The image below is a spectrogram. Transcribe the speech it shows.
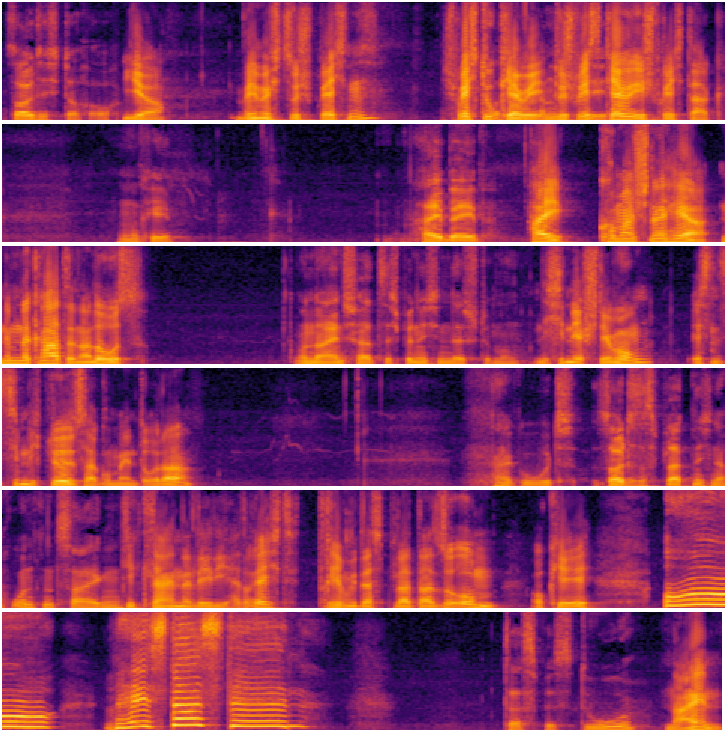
Sollte ich doch auch. ja. Wen möchtest du sprechen? Sprech du, Was Carrie. Du sprichst. Carrie, ich sprech Duck. Okay. Hi, Babe. Hi, komm mal schnell her. Nimm eine Karte, na los. Oh nein, Schatz, ich bin nicht in der Stimmung. Nicht in der Stimmung? Ist ein ziemlich blödes Argument, oder? Na gut. Sollte das Blatt nicht nach unten zeigen? Die kleine Lady hat recht. Drehen wir das Blatt also um. Okay. Oh, wer ist das denn? Das bist du. Nein,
